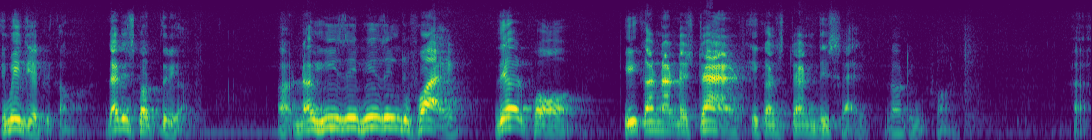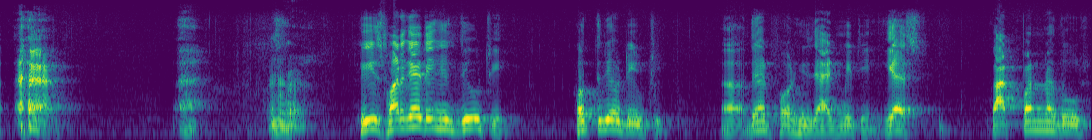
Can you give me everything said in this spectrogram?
immediately come on. That is Kshatriya. Uh, now he is refusing to fight, therefore he can understand, he can stand this side, not in front. Uh, he is forgetting his duty, Kshatriya duty. Uh, therefore he is admitting, yes, Karpanna dosha,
